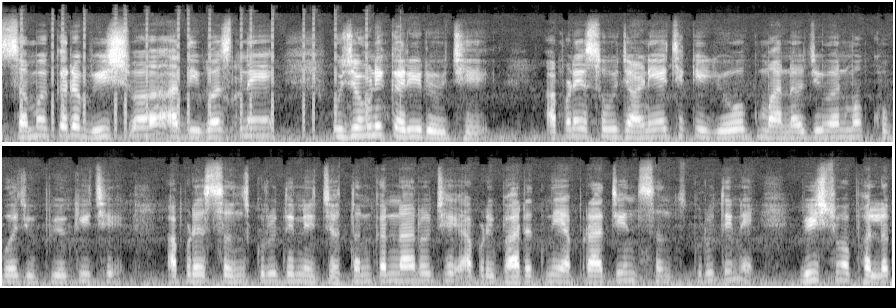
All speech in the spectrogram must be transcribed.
સમગ્ર વિશ્વ આ દિવસને ઉજવણી કરી રહ્યું છે. આપણે સૌ જાણીએ છીએ કે યોગ માનવ જીવનમાં ખૂબ જ ઉપયોગી છે. આપણે સંસ્કૃતિને જતન કરનારો છે. આપણી ભારતની આ પ્રાચીન સંસ્કૃતિને વિશ્વ ફલક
